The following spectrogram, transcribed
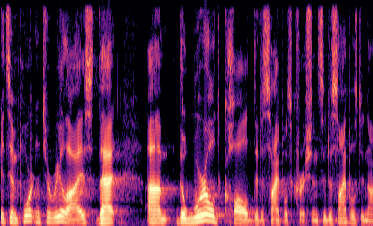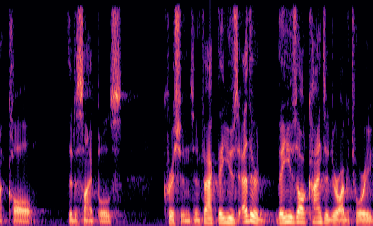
it's important to realize that um, the world called the disciples Christians. The disciples did not call the disciples Christians. In fact, they use other, they use all kinds of derogatory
